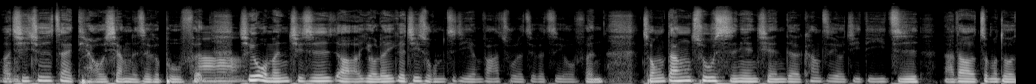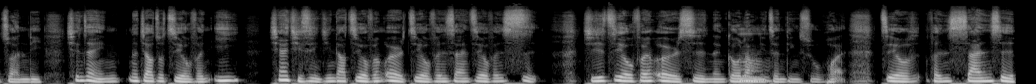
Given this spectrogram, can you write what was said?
啊，其实就是在调香的这个部分。其实我们其实呃有了一个基础，我们自己研发出了这个自由分，从当初十年前的抗自由基第一支拿到这么多的专利。现在已经那叫做自由分一，现在其实已经到自由分二、自由分三、自由分四。其实自由分二是能够让你镇定舒缓，嗯、自由分三是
